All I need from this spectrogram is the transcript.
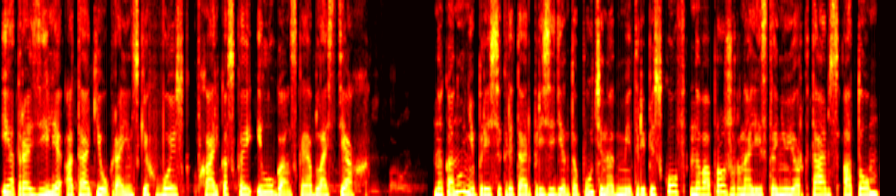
и отразили атаки украинских войск в Харьковской и Луганской областях. Накануне пресс-секретарь президента Путина Дмитрий Песков на вопрос журналиста «Нью-Йорк Таймс» о том,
